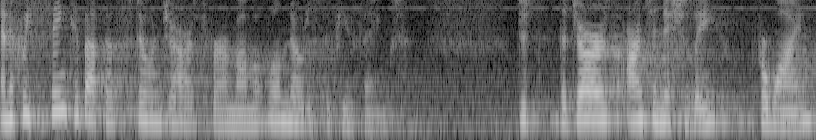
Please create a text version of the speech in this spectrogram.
And if we think about those stone jars for a moment, we'll notice a few things. The jars aren't initially for wine,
